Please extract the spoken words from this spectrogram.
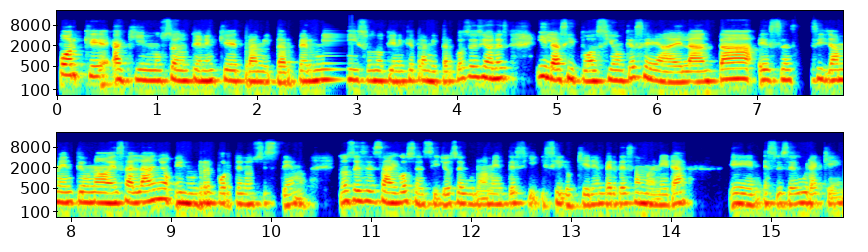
porque aquí ustedes no tienen que tramitar permisos, no tienen que tramitar concesiones y la situación que se adelanta es sencillamente una vez al año en un reporte en un sistema. Entonces es algo sencillo seguramente si, si lo quieren ver de esa manera, eh, estoy segura que,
